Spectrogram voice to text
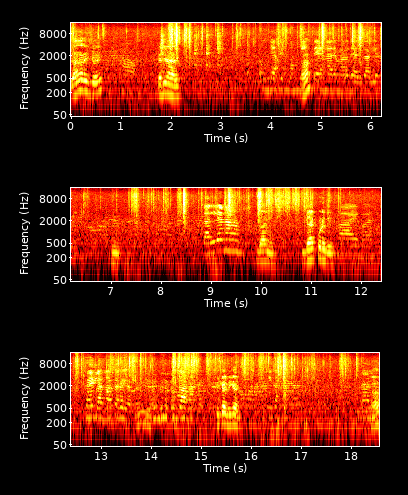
जाणार आहे शिवानी? हा कधी जाणार आहे? उद्या. मम्मी हा? एकटे येणार आहे मला घ्यायला चालले मी. हम्म. चालले ना. जाय मग. बॅग कुठे देऊ? बाय ठीक आहे ठीक आहे. ठीक आहे. हा?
